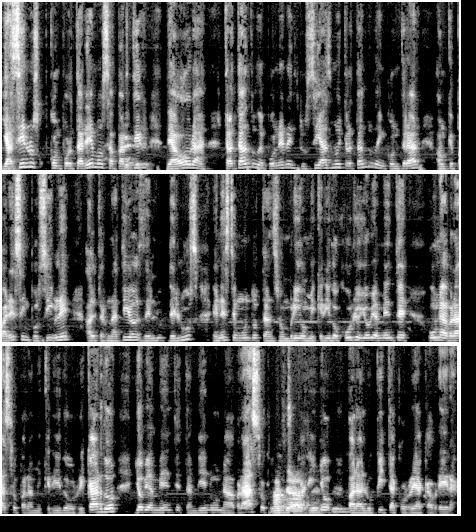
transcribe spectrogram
Y así nos comportaremos a partir de ahora, tratando de poner entusiasmo y tratando de encontrar, aunque parece imposible, alternativas de, luz en este mundo tan sombrío, mi querido Julio, y obviamente un abrazo para mi querido Ricardo y obviamente también un abrazo con mucho cariño para Lupita Correa Cabrera.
